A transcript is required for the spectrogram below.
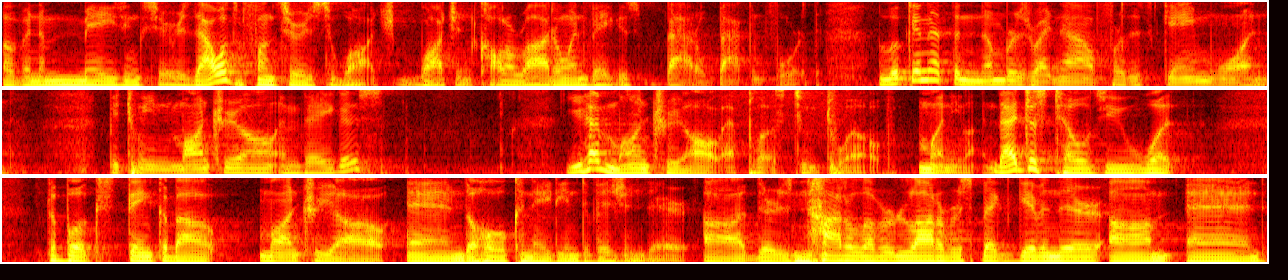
of an amazing series. That was a fun series to watch, watching Colorado and Vegas battle back and forth. Looking at the numbers right now for this game one between Montreal and Vegas, you have Montreal at plus 212 money line. That just tells you what the books think about Montreal and the whole Canadian division there. Uh, there's not a lot of respect given there. Um, and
